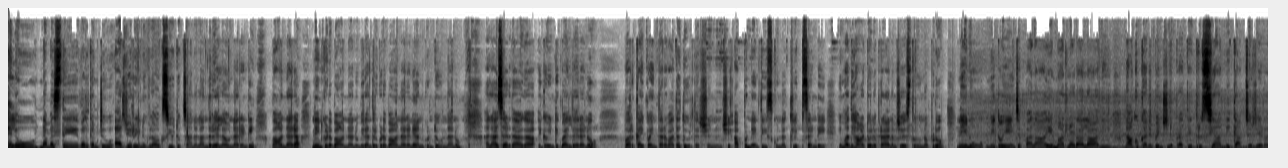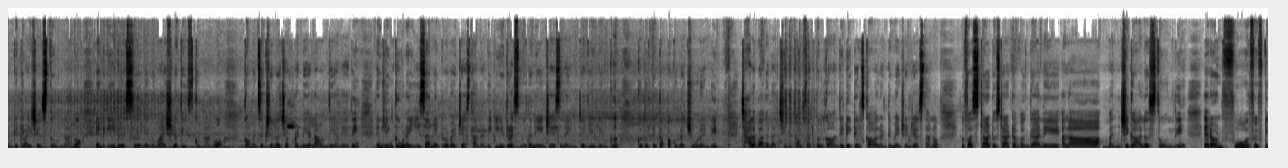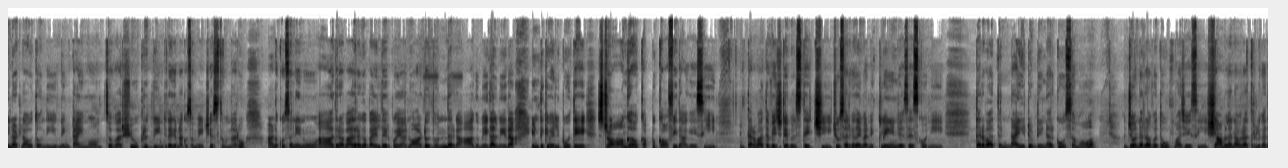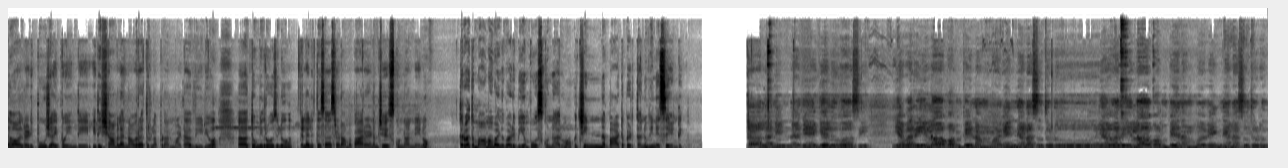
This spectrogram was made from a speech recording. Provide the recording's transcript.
Hello నమస్తే. Welcome to RJ Renu vlogs YouTube channel. అందరూ ఎలా ఉన్నారండి? బాగున్నారా? నేను కూడా బాగున్నాను. మీరందరూ కూడా బాగున్నారని అనుకుంటూ ఉన్నాను. అలా సరదాగా ఇంకా ఇంటికి బయలుదేరాను. వర్క్ అయిపోయిన తర్వాత దూరదర్శన్ నుంచి. అప్పుడు నేను తీసుకున్న క్లిప్స్ అండి. ఈ మధ్య ఆటోలో ప్రయాణం చేస్తూ ఉన్నప్పుడు నేను మీతో ఏం చెప్పాలా ఏం మాట్లాడాలా అని నాకు కనిపించిన ప్రతి దృశ్యాన్ని క్యాప్చర్ చేయడానికి ట్రై చేస్తూ ఉన్నాను. అండ్ ఈ డ్రెస్ నేను నుమాయిష్లో తీసుకున్నాను. కామెంట్ సెక్షన్లో చెప్పండి ఎలా ఉంది అనేది. అండ్ లింక్ కూడా ఈసారి నేను ప్రొవైడ్ చేస్తానండి. ఈ డ్రెస్ మీద నేను చేసిన ఇంటర్వ్యూ లింక్ కుదిరితే తప్పకుండా చూడండి. చాలా బాగా నచ్చింది కంఫర్టబుల్గా ఉంది. డీటెయిల్స్ కావాలంటే మెన్షన్ చేస్తాను. సో ఫస్ట్ ఆటో స్టార్ట్ అవ్వగానే అలా మంచి గాలి వస్తూ ఉంది. అరౌండ్ ఫోర్ ఫిఫ్టీన్ అట్లా అవుతోంది evening time so Varshu Prithvi ఇంటి దగ్గర నా కోసం వెయిట్ చేస్తూ ఉన్నారు. వాళ్ళ కోసం నేను ఆదరా బాదరగా బయలుదేరిపోయాను. ఆటో తొందరగా ఆగ మేఘాల మీద ఇంటికి వెళ్ళిపోతే స్ట్రాంగ్గా ఒక కప్పు కాఫీ తాగేసి తర్వాత వెజిటేబుల్స్ తెచ్చి చూసారు కదా ఇవన్నీ క్లీన్ చేసేసుకొని తర్వాత నైట్ డిన్నర్ కోసము జొన్న రవ్వతో ఉప్మా చేసి శ్యామల నవరాత్రులు కదా ఆల్రెడీ పూజ అయిపోయింది. ఇది శ్యామల నవరాత్రులు అప్పుడు అనమాట వీడియో తొమ్మిది రోజులు లలిత సహస్రనామ పారాయణం చేసుకున్నాను నేను. తర్వాత మామ వాళ్ళు వడి బియ్యం పోసుకున్నారు. చిన్న పాట పెడతాను వినేసేయండి. ఎవరిలో పంపినమ్మ వెన్నెల సుతుడు? ఎవరిలో పంపినమ్మ సుతుడు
